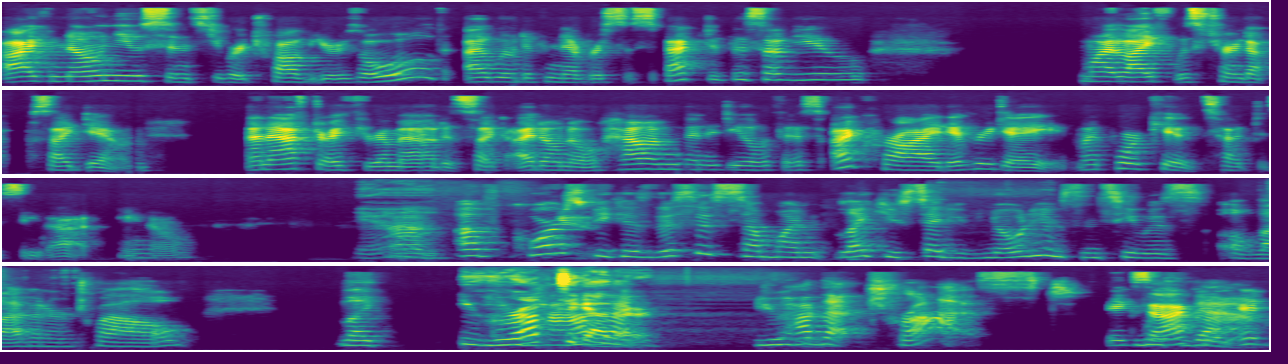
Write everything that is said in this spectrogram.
I've known you since you were 12 years old. I would have never suspected this of you. My life was turned upside down. And after I threw him out, it's like, I don't know how I'm going to deal with this. I cried every day. My poor kids had to see that, you know. Yeah. Um, Of course, because this is someone, like you said, you've known him since he was 11 or 12. Like you you grew up have together. you have that trust. with Exactly. them. And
